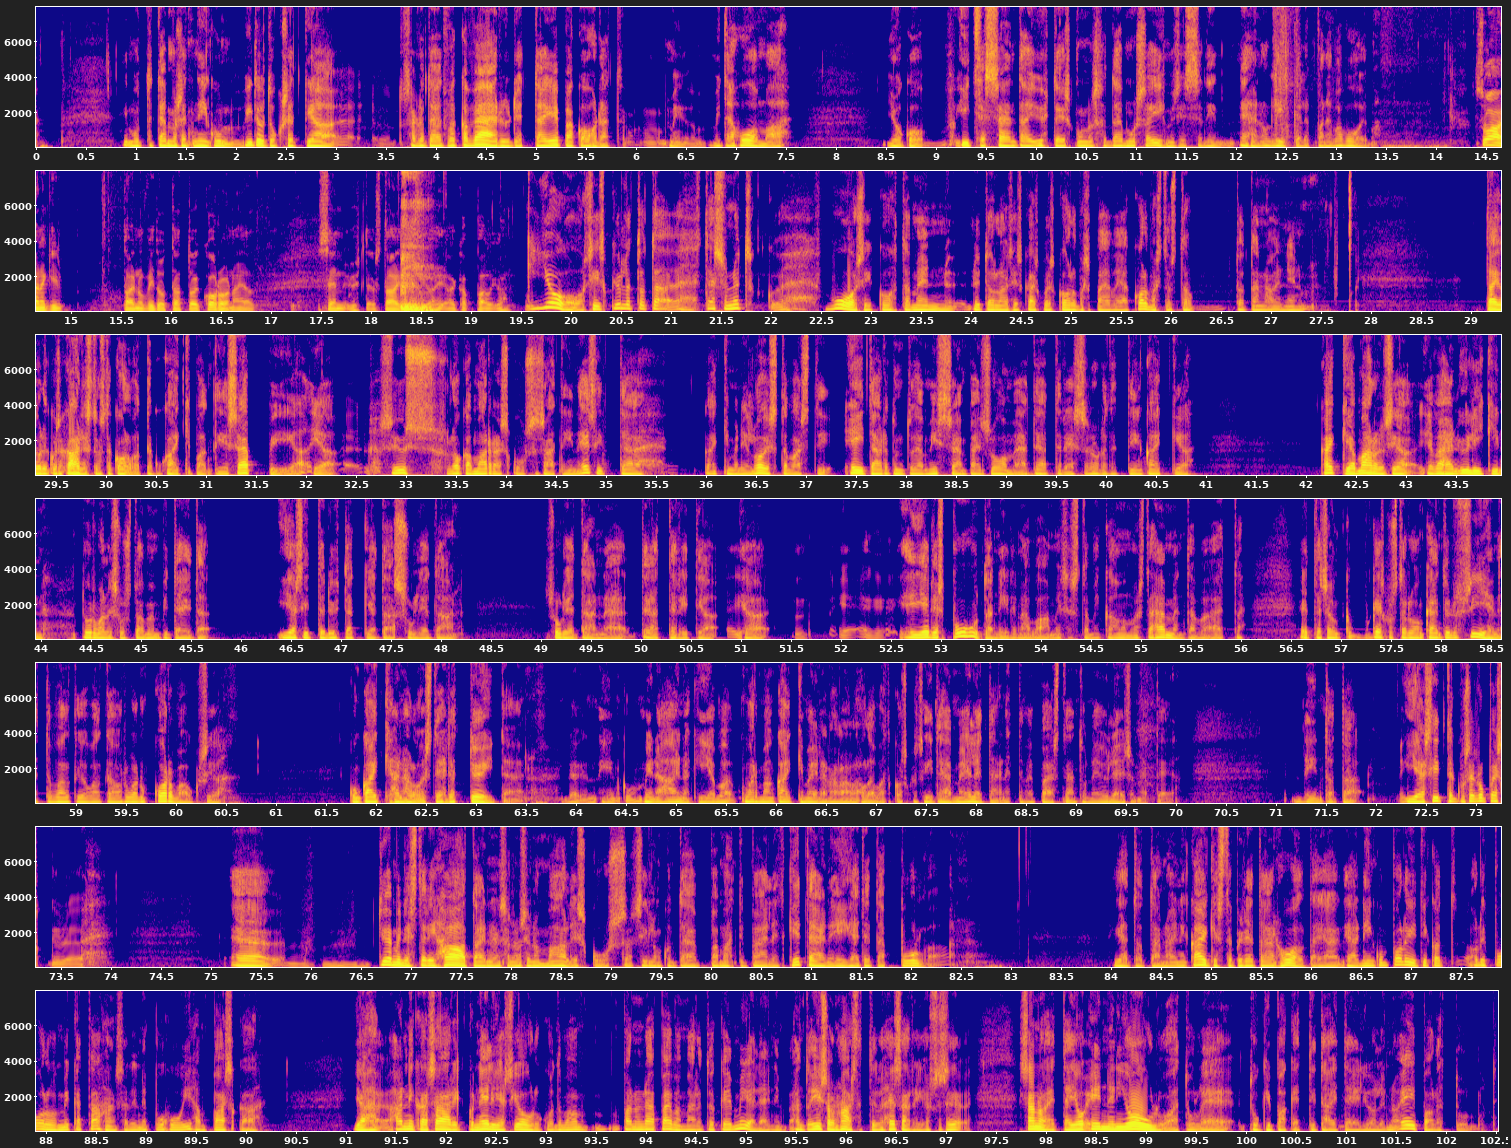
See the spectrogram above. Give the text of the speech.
Mutta tämmöiset niin kuin vitutukset ja sanotaan, että vaikka vääryydet tai epäkohdat, mi- mitä huomaa joko itsessään tai yhteiskunnassa tai muissa ihmisissä, niin nehän on liikkeelle paneva voima. Sua ainakin tainnut vituttaa toi korona ja sen yhteys taiteilijoihin aika paljon. Joo, siis kyllä tota, tässä on nyt vuosi kohta mennyt. Nyt ollaan siis 23. päivä ja 13. Tota noin, niin, tai oliko se 12.3. kun kaikki pantiin säppiin ja, ja syys, loka, marraskuussa saatiin esittää. Kaikki meni loistavasti, ei tartuntoja missään päin Suomea. Teattereissa noudatettiin kaikkia, kaikkia mahdollisia ja vähän ylikin turvallisuustoimenpiteitä. Ja sitten yhtäkkiä taas suljetaan suljetaan nämä teatterit ja, ja ei edes puhuta niiden avaamisesta, mikä on mun mielestä hämmentävää, että, että se on, keskustelu on kääntynyt siihen, että valtiovalta on ruvennut korvauksia, kun kaikkihan haluaisi tehdä töitään, niin kuin minä ainakin ja varmaan kaikki meidän alalla olevat, koska siitähän me eletään, että me päästään tuonne yleisön eteen. Niin tota, ja sitten kun se rupesi työministeri Haatainen sanoi silloin maaliskuussa, silloin kun tämä pamahti päälle, että ketään ei jätetä pulaan. Ja tota noin, niin kaikista pidetään huolta. Ja, ja niin kuin poliitikot, oli puolue mikä tahansa, niin ne puhuu ihan paskaa. Ja Annika Saarikko 4. joulukuuta, mä pannut nämä päivämäärät oikein mieleen, niin antoi ison haastattelun Hesariin, jossa se sanoi, että jo ennen joulua tulee tukipaketti taiteilijoille. No eipä ole tullut.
